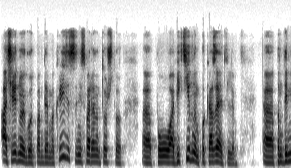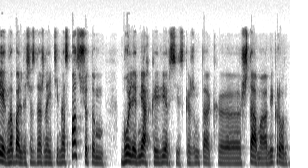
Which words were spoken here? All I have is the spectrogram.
очередной год пандемия кризиса, несмотря на то, что э, по объективным показателям Э, пандемия глобальная сейчас должна идти на спад с учетом более мягкой версии, скажем так, э, штамма омикрон.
